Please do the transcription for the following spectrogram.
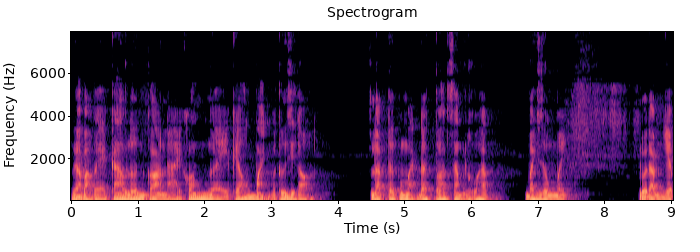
Gã bảo vệ cao lớn còn lại khom người kéo mạnh một thứ gì đó. Lập tức mặt đất toát ra một lỗ hồng Bách dùng mình. Đội đặc nhiệm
